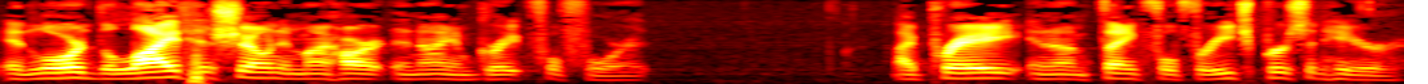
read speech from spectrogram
And Lord, the light has shone in my heart, and I am grateful for it. I pray and I'm thankful for each person here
